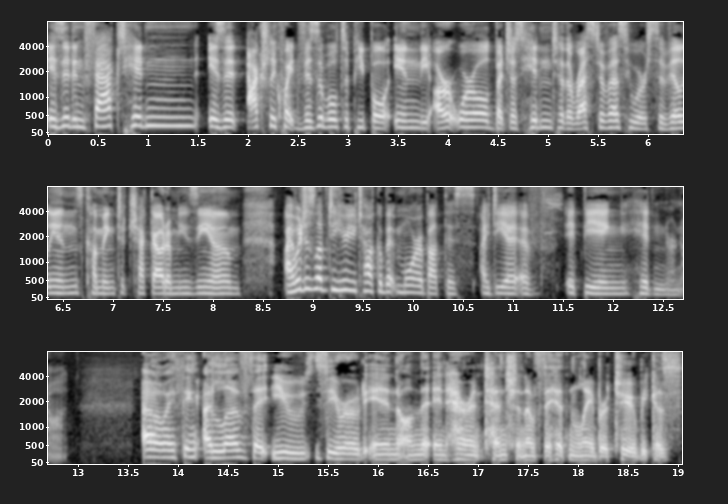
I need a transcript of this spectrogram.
is it in fact hidden? Is it actually quite visible to people in the art world but just hidden to the rest of us who are civilians coming to check out a museum? I would just love to hear you talk a bit more about this idea of it being hidden or not. Oh, I think I love that you zeroed in on the inherent tension of the hidden labor too, because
